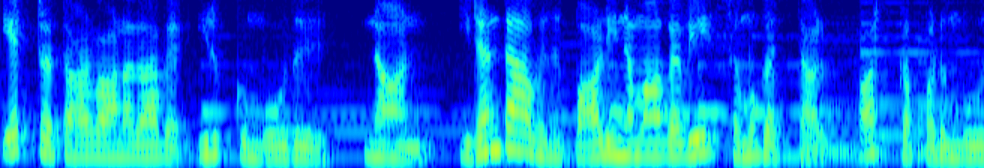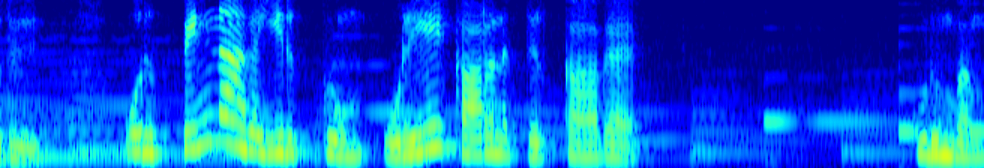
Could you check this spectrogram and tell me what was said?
ஏற்றத்தாழ்வானதாக இருக்கும்போது நான் இரண்டாவது பாலினமாகவே சமூகத்தால் பார்க்கப்படும்போது ஒரு பெண்ணாக இருக்கும் ஒரே காரணத்திற்காக குடும்பம்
